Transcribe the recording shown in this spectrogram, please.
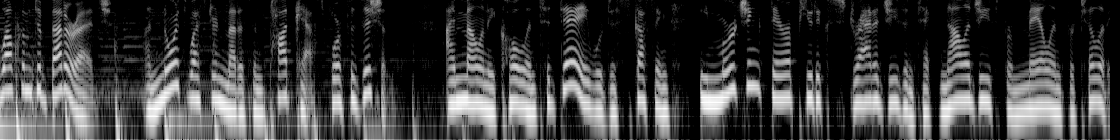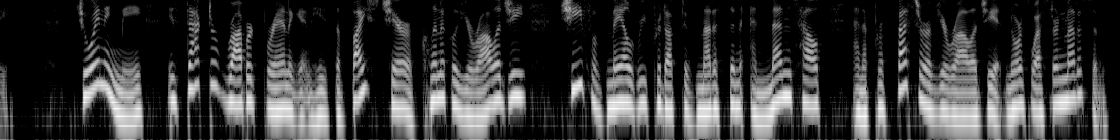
Welcome to Better Edge, a Northwestern medicine podcast for physicians. I'm Melanie Cole, and today we're discussing emerging therapeutic strategies and technologies for male infertility. Joining me is Dr. Robert Brannigan. He's the Vice Chair of Clinical Urology, Chief of Male Reproductive Medicine and Men's Health, and a Professor of Urology at Northwestern Medicine.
